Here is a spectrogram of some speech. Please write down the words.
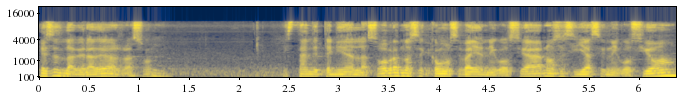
Esa es la verdadera razón. Están detenidas las obras, no sé cómo se vaya a negociar, no sé si ya se negoció,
